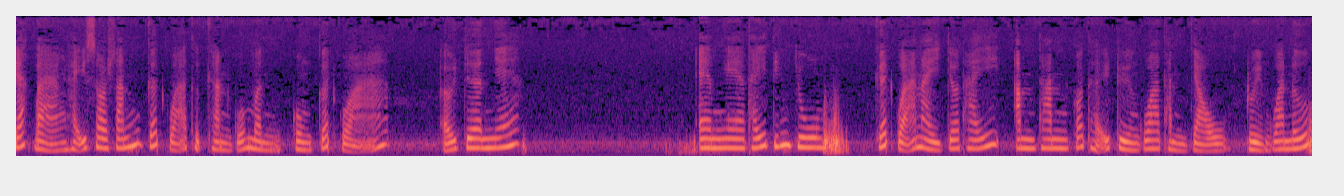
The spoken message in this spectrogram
Các bạn hãy so sánh kết quả thực hành của mình cùng kết quả ở trên nhé. Em nghe thấy tiếng chuông. Kết quả này cho thấy âm thanh có thể truyền qua thành chậu, truyền qua nước.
